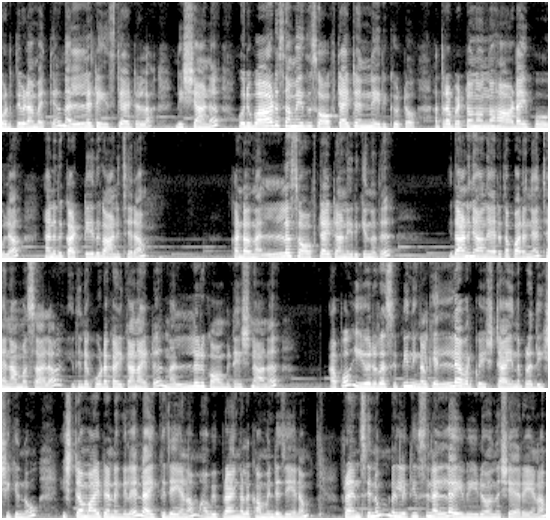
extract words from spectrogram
കൊടുത്തു വിടാൻ പറ്റിയ നല്ല ടേസ്റ്റി ആയിട്ടുള്ള ഡിഷാണ് ഒരുപാട് സമയം ഇത് സോഫ്റ്റ് ആയിട്ട് തന്നെ ഇരിക്കും കേട്ടോ. അത്ര പെട്ടെന്നൊന്നും ഹാർഡായി പോവില്ല. ഞാനിത് കട്ട് ചെയ്ത് കാണിച്ചു തരാം കണ്ടോ? നല്ല സോഫ്റ്റ് ആയിട്ടാണ് ഇരിക്കുന്നത്. ഇതാണ് ഞാൻ നേരത്തെ പറഞ്ഞ ചന മസാല. ഇതിന്റെ കൂടെ കഴിക്കാനായിട്ട് നല്ലൊരു കോമ്പിനേഷനാണ് അപ്പോൾ ഈ ഒരു റെസിപ്പി നിങ്ങൾക്ക് എല്ലാവർക്കും ഇഷ്ടമായി എന്ന് പ്രതീക്ഷിക്കുന്നു. ഇഷ്ടമായിട്ടുണ്ടെങ്കിൽ ലൈക്ക് ചെയ്യണം അഭിപ്രായങ്ങൾ കമന്റ് ചെയ്യണം. ഫ്രണ്ട്സിനും റിലേറ്റീവ്സിനെല്ലാം ഈ വീഡിയോ ഒന്ന് ഷെയർ ചെയ്യണം.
